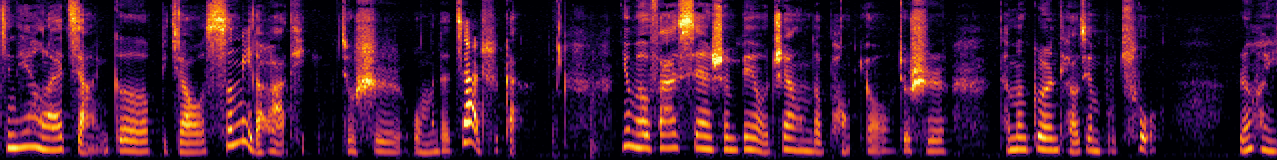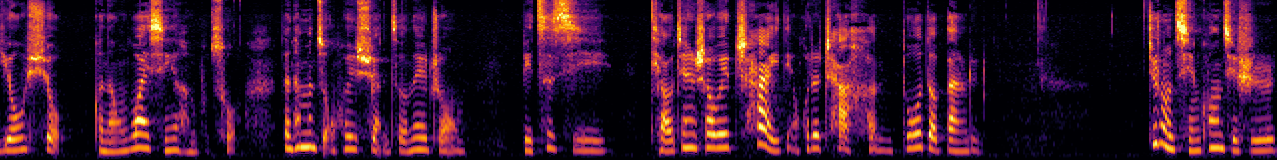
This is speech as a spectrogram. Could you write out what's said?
今天我来讲一个比较私密的话题，就是我们的价值感。你有没有发现身边有这样的朋友，就是他们个人条件不错，人很优秀，可能外形也很不错，但他们总会选择那种比自己条件稍微差一点或者差很多的伴侣。这种情况其实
